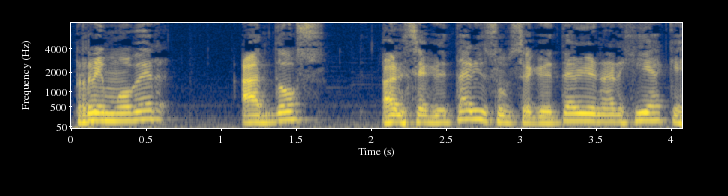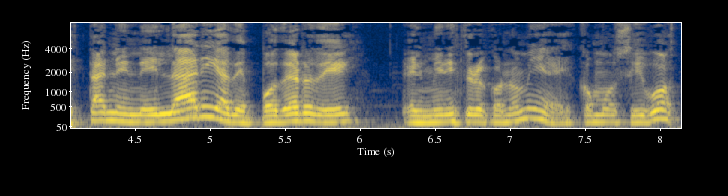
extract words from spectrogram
remover a dos, al secretario y subsecretario de Energía que están en el área de poder de el ministro de Economía. Es como si vos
